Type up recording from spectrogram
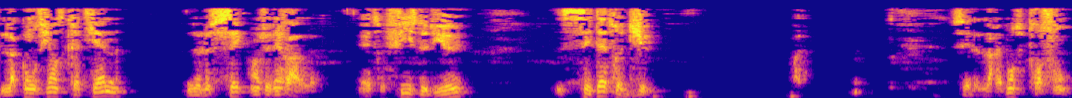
la conscience chrétienne ne le sait en général. Être fils de Dieu, c'est être Dieu. C'est la réponse profonde.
